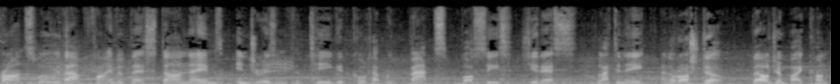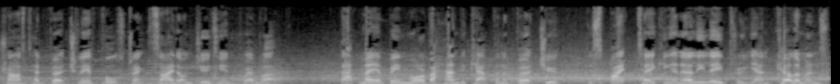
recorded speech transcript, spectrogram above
France were without five of their star names. Injuries and fatigue had caught up with Bats, Bossis, Giresse, Platini and Rocheteau. Belgium, by contrast, had virtually a full-strength side on duty in Puebla. That may have been more of a handicap than a virtue, despite taking an early lead through Jan Ceulemans.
